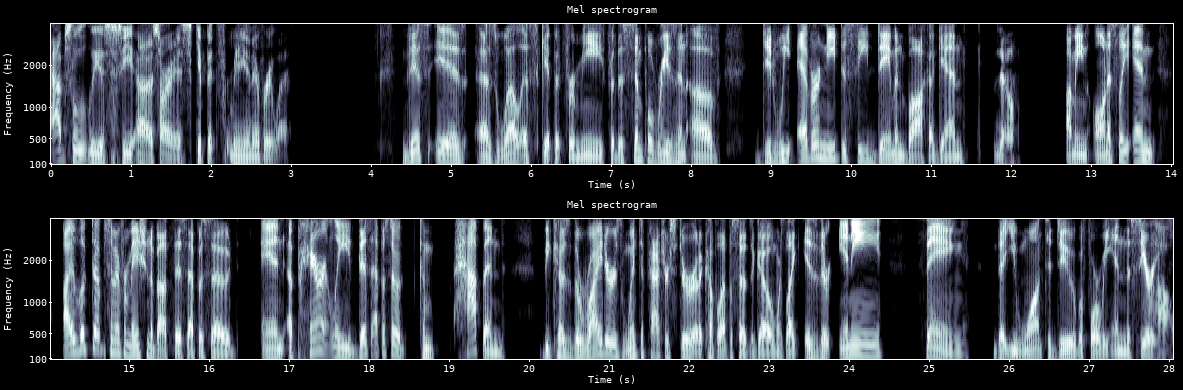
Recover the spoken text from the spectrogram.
absolutely a see, uh, sorry, a skip it for me in every way. This is as well as skip it for me for the simple reason of did we ever need to see DaiMon Bok again? No. I mean, honestly, and I looked up some information about this episode, and apparently, this episode com- happened because the writers went to Patrick Stewart a couple episodes ago and was like, "Is there anything that you want to do before we end the series?" Wow.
